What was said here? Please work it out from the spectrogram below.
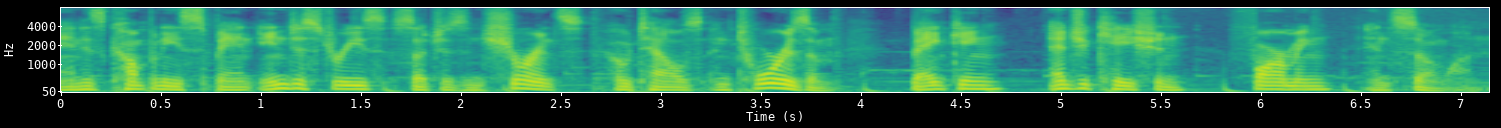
and his companies span industries such as insurance, hotels and tourism, banking, education, farming, and so on.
